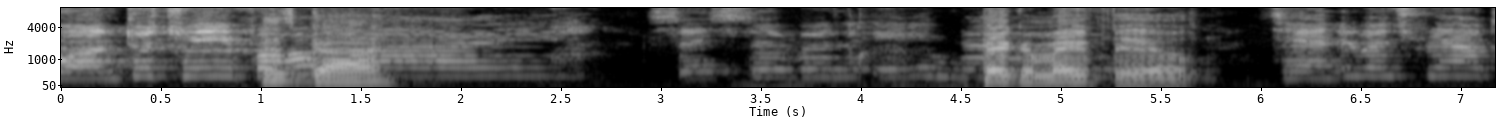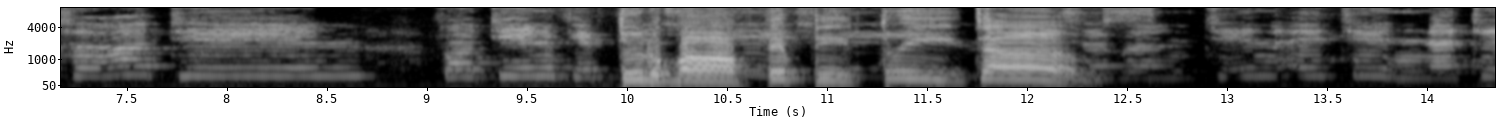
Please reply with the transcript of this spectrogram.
One, two, three, four, This guy, six, seven, eight, nine, Baker Mayfield 10, 11, 12, 13, 14, 15, threw the ball 53 times. 17, 18, 19,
